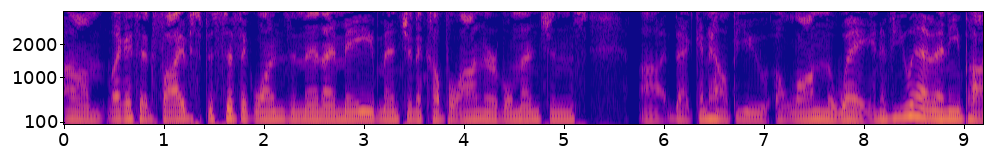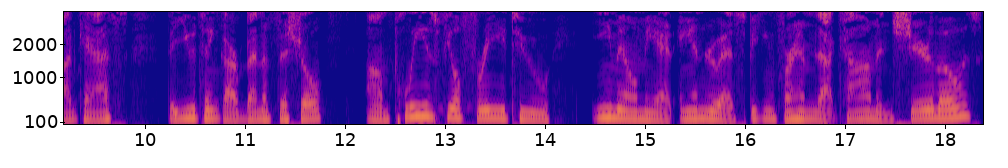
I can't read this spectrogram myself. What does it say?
um, like I said, five specific ones, and then I may mention a couple honorable mentions uh, that can help you along the way. And if you have any podcasts that you think are beneficial, um, please feel free to email me at andrew at speakingforhim.com and share those,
